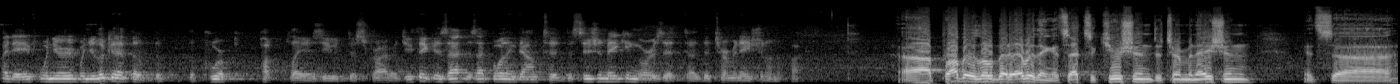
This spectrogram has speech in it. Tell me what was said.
Hi, Dave. When you're when you're looking at the, the, the, poor puck play as you describe it, do you think is that is that boiling down to decision making or is it uh, determination on the puck? Uh, probably a little bit of everything. It's execution, determination, it's uh,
